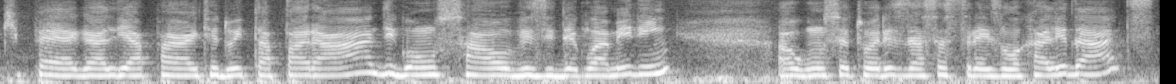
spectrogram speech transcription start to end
que pega ali a parte do Itapará, de Gonçalves e de Guamirim, alguns setores dessas três localidades.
